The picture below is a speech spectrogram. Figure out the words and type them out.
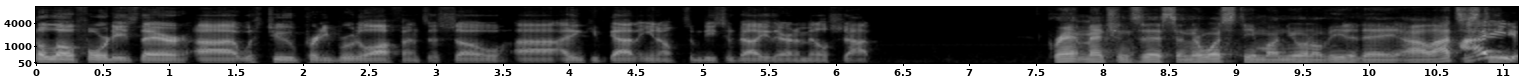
the low 40s there uh, with two pretty brutal offenses. So uh, I think you've got you know some decent value there in a middle shot. Grant mentions this, and there was steam on UNLV today. Uh, lots of steam.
